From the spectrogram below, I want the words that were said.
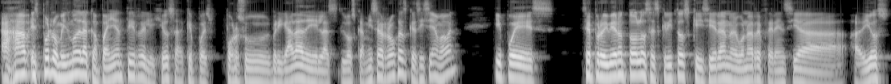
Ajá, es por lo mismo de la campaña antirreligiosa, que pues por su brigada de las los camisas rojas, que así se llamaban, y pues se prohibieron todos los escritos que hicieran alguna referencia a, Dios.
